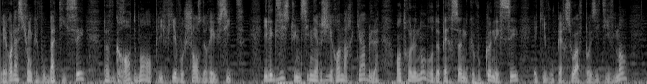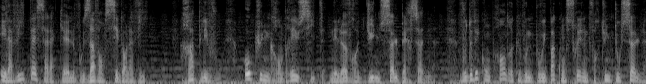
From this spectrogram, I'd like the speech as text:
Les relations que vous bâtissez peuvent grandement amplifier vos chances de réussite. Il existe une synergie remarquable entre le nombre de personnes que vous connaissez et qui vous perçoivent positivement et la vitesse à laquelle vous avancez dans la vie. Rappelez-vous, aucune grande réussite n'est l'œuvre d'une seule personne. Vous devez comprendre que vous ne pouvez pas construire une fortune tout seul.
